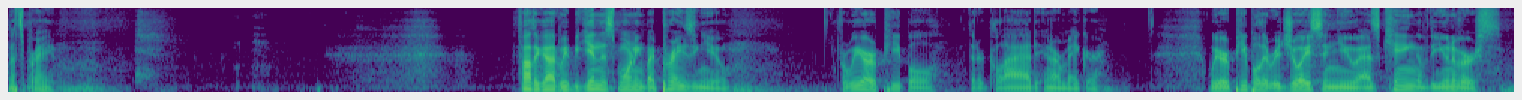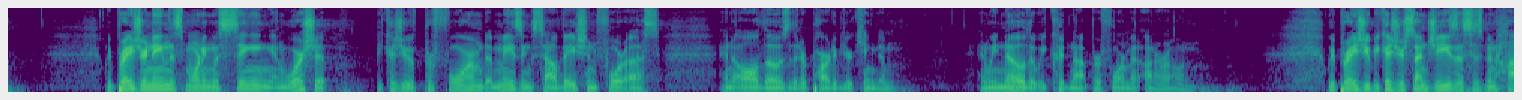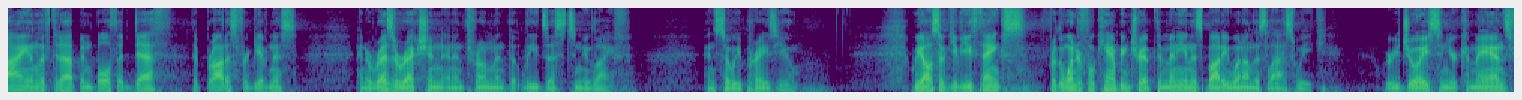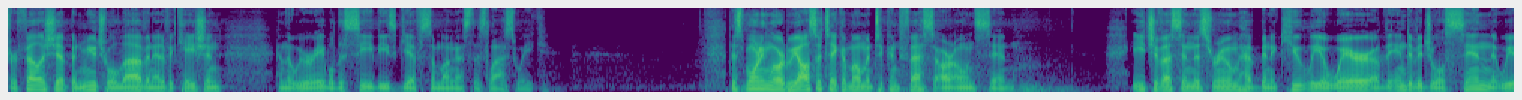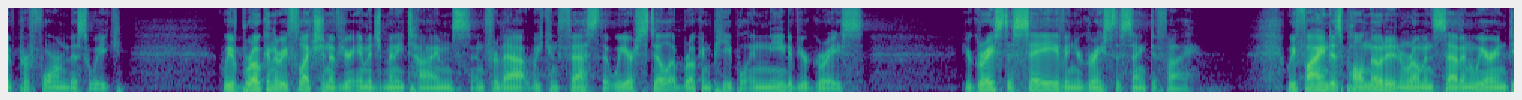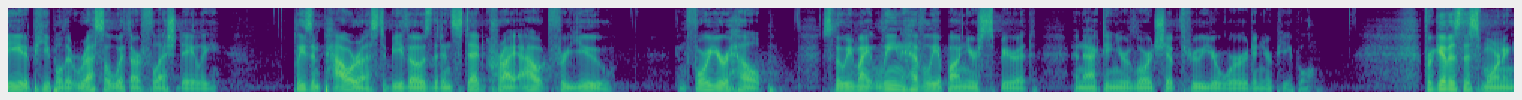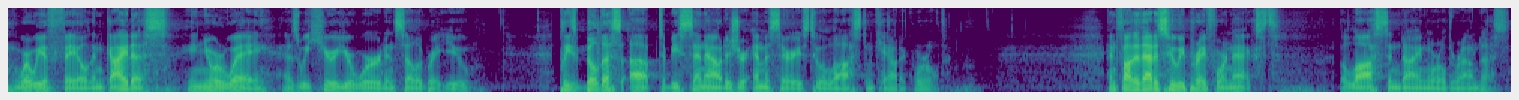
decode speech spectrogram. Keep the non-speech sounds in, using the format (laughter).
Let's pray. Father God, we begin this morning by praising you, for we are a people that are glad in our Maker. We are a people that rejoice in you as King of the universe. We praise your name this morning with singing and worship because you have performed amazing salvation for us and all those that are part of your kingdom. And we know that we could not perform it on our own. We praise you because your Son Jesus has been high and lifted up in both a death that brought us forgiveness and a resurrection and enthronement that leads us to new life. And so we praise you. We also give you thanks for the wonderful camping trip that many in this body went on this last week. We rejoice in your commands for fellowship and mutual love and edification, and that we were able to see these gifts among us this last week. This morning, Lord, we also take a moment to confess our own sin. Each of us in this room have been acutely aware of the individual sin that we have performed this week. We have broken the reflection of your image many times, and for that we confess that we are still a broken people in need of your grace your grace to save and your grace to sanctify. We find, as Paul noted in Romans 7, we are indeed a people that wrestle with our flesh daily. Please empower us to be those that instead cry out for you and for your help, so that we might lean heavily upon your Spirit, enacting your lordship through your word and your people. Forgive us this morning where we have failed, and guide us in your way as we hear your word and celebrate you. Please build us up to be sent out as your emissaries to a lost and chaotic world. And Father, that is who we pray for next the lost and dying world around us.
